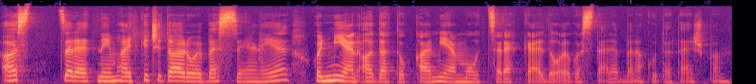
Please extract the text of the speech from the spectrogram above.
azt szeretném, ha egy kicsit arról beszélnél, hogy milyen adatokkal, milyen módszerekkel dolgoztál ebben a kutatásban.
